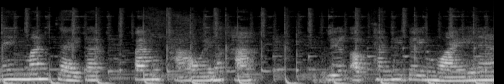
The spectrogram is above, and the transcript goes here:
ไม่มั่นใจก็ตั้งเท้าไว้นะคะ เลือกออปชันที่ตัวเองไหวนะ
